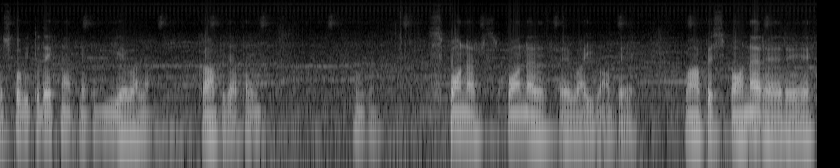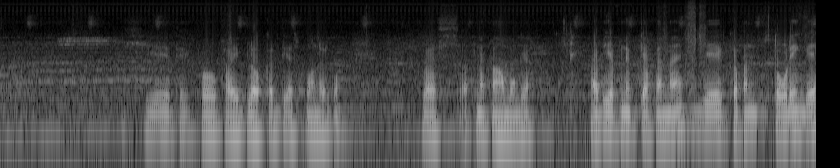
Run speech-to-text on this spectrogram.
उसको भी तो देखना है अपने को, ये वाला, कहाँ पे जाता है स्पॉनर स्पॉनर है भाई वहाँ पे वहाँ पे स्पॉनर है रे। ये देखो भाई ब्लॉक कर दिया स्पॉनर को। बस अपना काम हो गया। अभी अपने क्या करना है? ये एक अपन तोड़ेंगे,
